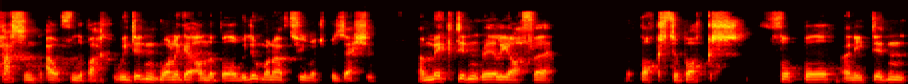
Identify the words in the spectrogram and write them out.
passing out from the back. We didn't want to get on the ball. We didn't want to have too much possession. And Mick didn't really offer box to box football, and he didn't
